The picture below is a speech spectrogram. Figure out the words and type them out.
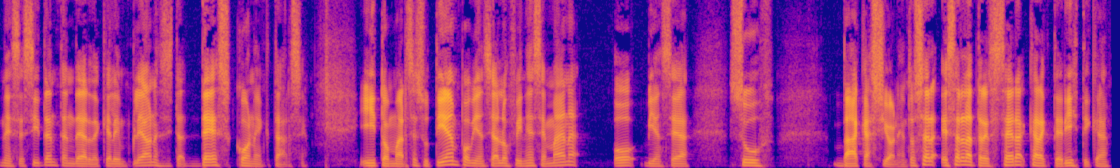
necesita entender de que el empleado necesita desconectarse y tomarse su tiempo, bien sea los fines de semana o bien sea sus vacaciones. Entonces, esa era la tercera característica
